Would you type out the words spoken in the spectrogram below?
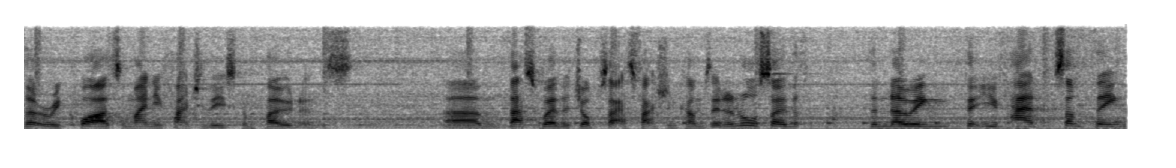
that are required to manufacture these components, um, that's where the job satisfaction comes in and also the, the knowing that you've had something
